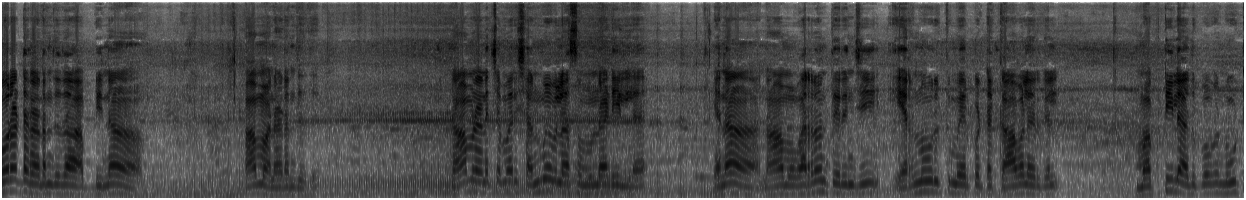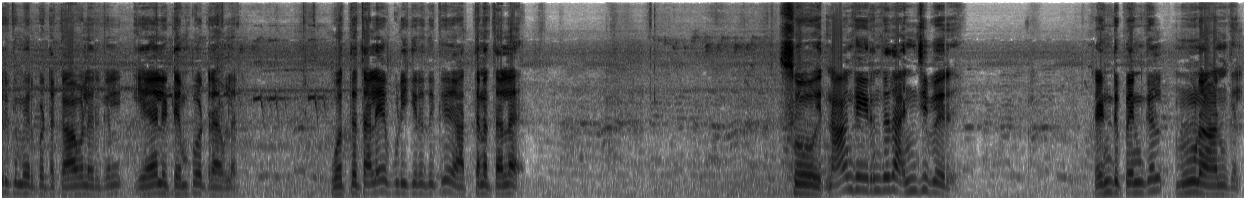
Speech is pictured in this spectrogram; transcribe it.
போராட்டம் நடந்ததா அப்படின்னா ஆமாம் நடந்தது. நாம் நினச்ச மாதிரி சண்முக விலாசம் முன்னாடி இல்லை. ஏன்னா நாம் வர்றோம் தெரிஞ்சு இரநூறுக்கும் மேற்பட்ட காவலர்கள் மப்டியில் அது போக நூற்றுக்கும் மேற்பட்ட காவலர்கள் ஏழு டெம்போ டிராவலர். ஒத்த தலையை பிடிக்கிறதுக்கு அத்தனை தலை. ஸோ நாங்கள் இருந்தது அஞ்சு பேர். ரெண்டு பெண்கள் மூணு ஆண்கள்.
